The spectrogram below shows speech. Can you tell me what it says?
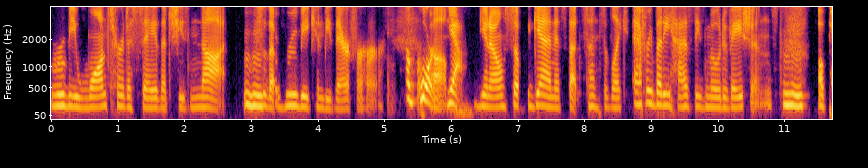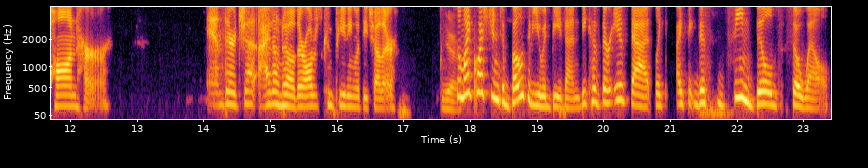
Ruby wants her to say that she's not Mhm. so that Ruby can be there for her. Of course, Um, yeah. You know, so again, it's that sense of like everybody has these motivations Mhm. upon her. And they're just, I don't know, they're all just competing with each other. Yeah. So my question to both of you would be then, because there is that, like, I think this scene builds so well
